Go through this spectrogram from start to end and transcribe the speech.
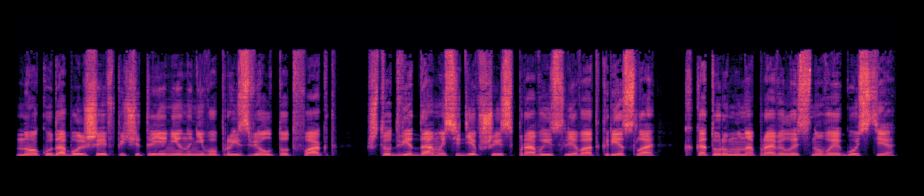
Но куда большее впечатление на него произвел тот факт, что две дамы, сидевшие справа и слева от кресла, к которому направилась новая гостья,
